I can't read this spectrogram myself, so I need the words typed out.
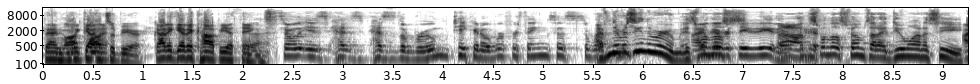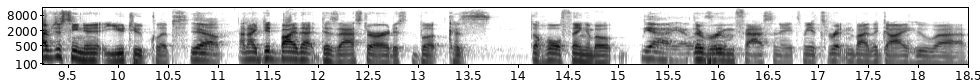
then Lot- we got lots of beer. Got to get a copy of things. So is has has the room taken over for things? As the I've never seen the room. It's I've one of never those, seen it either. Ah, it's one of those films that I do want to see. I've just seen it, YouTube clips. yeah, And I did buy that disaster artist book because the whole thing about Yeah, yeah. the what's room fascinates me. It's written by the guy who uh,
